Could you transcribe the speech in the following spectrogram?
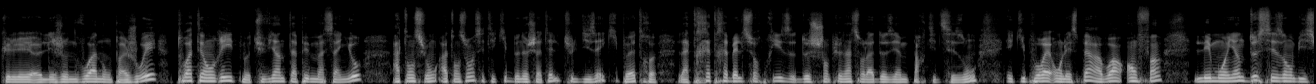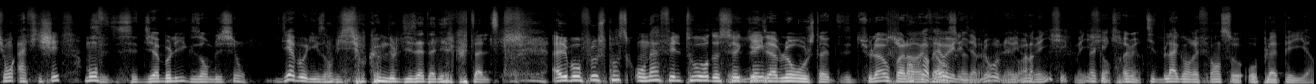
que les, les Genevois n'ont pas joué. Toi, tu es en rythme, tu viens de taper Massagno. Attention, attention à cette équipe de Neuchâtel, tu le disais, qui peut être la très très belle surprise de ce championnat sur la deuxième partie de saison et qui pourrait, on l'espère, avoir enfin les moyens de ses ambitions affichées. Mon C'est- diaboliques ambitions. diaboliques ambitions, comme nous le disait Daniel Koutals. Allez, bon, Flo, je pense qu'on a fait le tour de ce les, game. les Diables Rouges, tu l'as ou pas la Encore, bah oui, les Diables Rouges, Voilà. magnifique, magnifique. Très bien. Petite blague en référence au, au plat pays. hein.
